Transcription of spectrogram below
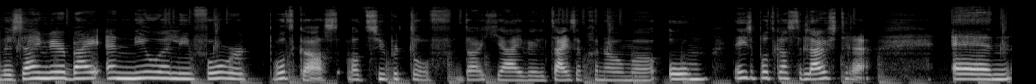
We zijn weer bij een nieuwe Lean Forward podcast. Wat super tof dat jij weer de tijd hebt genomen om deze podcast te luisteren. En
